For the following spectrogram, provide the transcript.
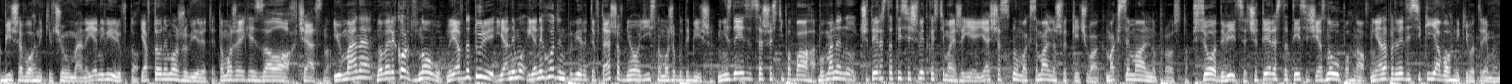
більше вогників, ніж у мене. Я не вірю в то. Я в то не можу вірити. То може якийсь залог, чесно. І в мене новий рекорд знову. Ну я в натурі, я не мо... я не годен повірити в те, що в нього дійсно може бути більше. Мені здається, це щось типа бага. Бо в мене ну 400 тисяч швидкості майже є. Я щас ну максимально швидкий чувак. Максимально просто. Все, дивіться, 400 тисяч. Я знову погнав. Мені треба подивитися, скільки я вогників отримую.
